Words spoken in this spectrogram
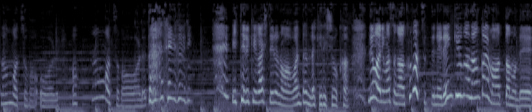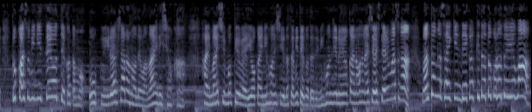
何月が終わる。あ、何月が終わる。っていう風に 言ってる気がしてるのはワンタンだけでしょうか。ではありますが、9月ってね、連休が何回もあったので、どっか遊びに行ったよっていう方も多くいらっしゃるのではないでしょうか。はい、毎週木曜日は妖怪日本州の旅ということで日本中の妖怪のお話をしておりますが、ワンタンが最近出かけたところといえば、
